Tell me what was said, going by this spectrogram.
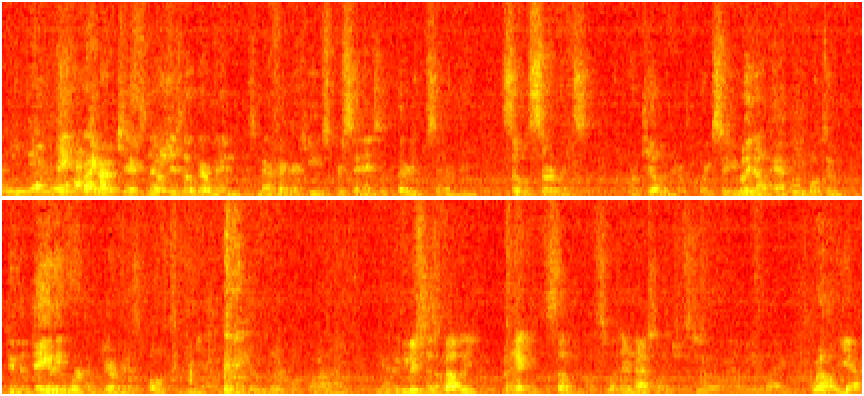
I mean, Yeah, They- Right, churches. there's no, there's no government, as a matter of fact, a huge percentage of thirty percent of the civil servants were killed in the earthquake. So you really don't have people to do the daily work of the government as opposed to the, uh, the political appointee. The commission is probably connected to some, some international interests too, though. I mean, like, Well, yeah,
